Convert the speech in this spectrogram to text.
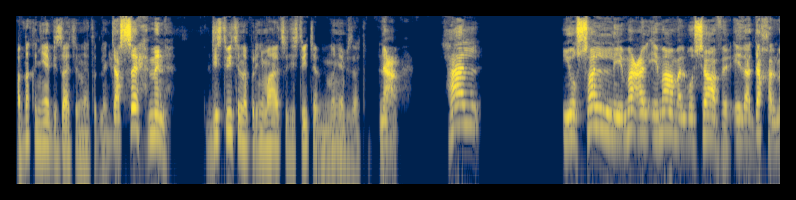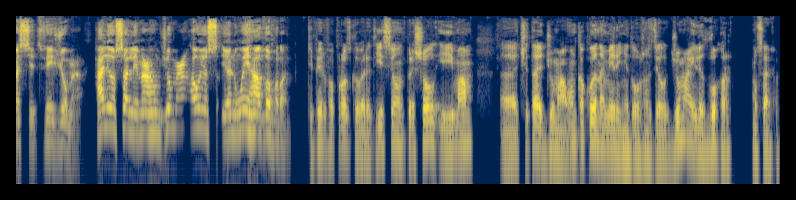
Однако не обязательно это для него. تصح منه Действительно принимается, действительно, но не обязательно. نعم هل يصلي مع الإمام المسافر إذا دخل مسجد فيه جمعة هل يصلي معهم جمعة أو يص- ينويها ظهرا Теперь вопрос говорит, если он пришел и имам э, читает джума, он какое намерение должен сделать, джума или зухар, мусафир?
